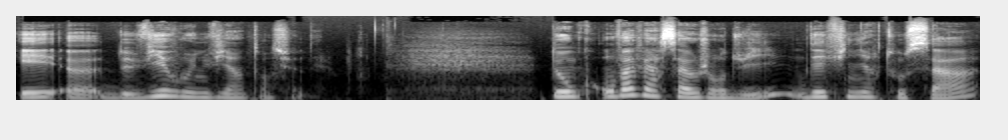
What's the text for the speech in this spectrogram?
et euh, de vivre une vie intentionnelle. Donc on va faire ça aujourd'hui, définir tout ça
